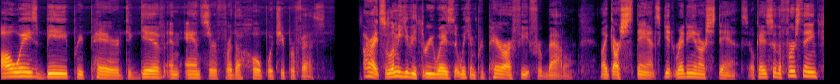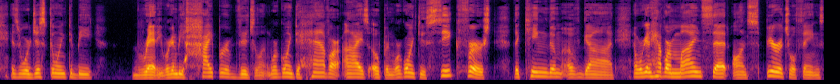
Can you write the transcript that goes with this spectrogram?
always be prepared to give an answer for the hope which you profess. All right, so let me give you three ways that we can prepare our feet for battle like our stance, get ready in our stance. Okay, so the first thing is we're just going to be ready. We're going to be hyper vigilant. We're going to have our eyes open. We're going to seek first the kingdom of God. And we're going to have our mindset on spiritual things,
